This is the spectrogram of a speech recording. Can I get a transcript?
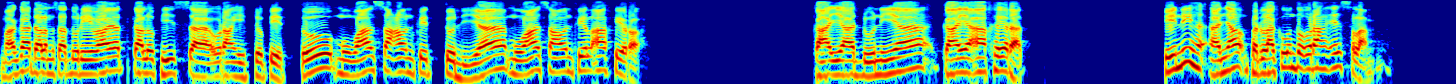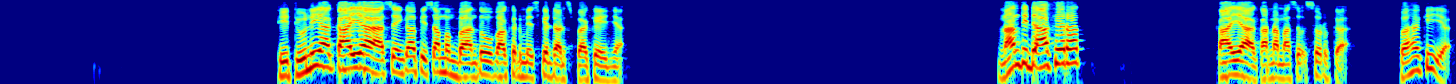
Maka dalam satu riwayat kalau bisa orang hidup itu muwasa'un fit dunya, muwasa'un fil akhirah. Kaya dunia, kaya akhirat. Ini hanya berlaku untuk orang Islam. Di dunia kaya sehingga bisa membantu fakir miskin dan sebagainya. Nanti di akhirat Kaya karena masuk surga. Bahagia.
